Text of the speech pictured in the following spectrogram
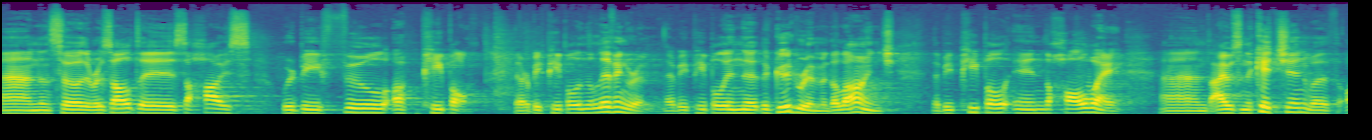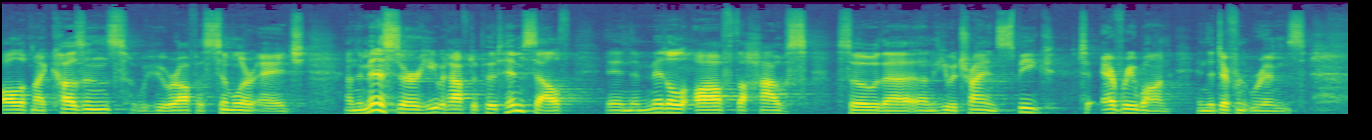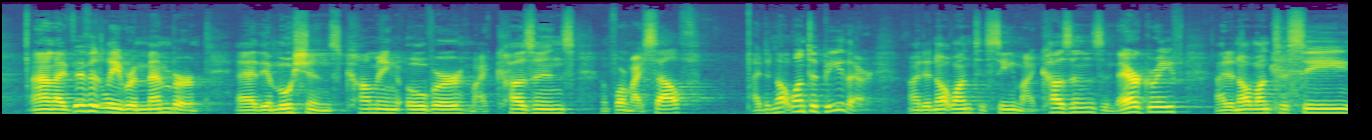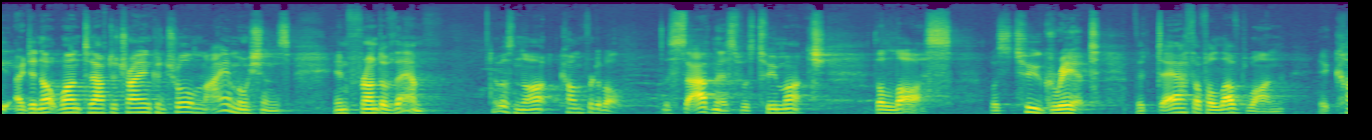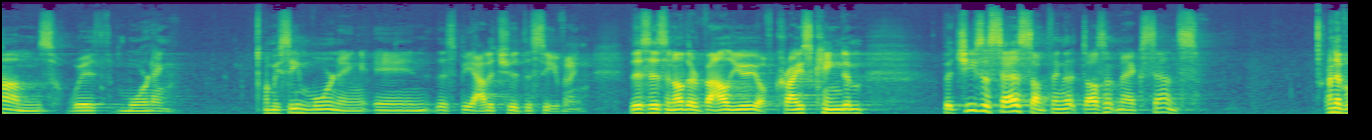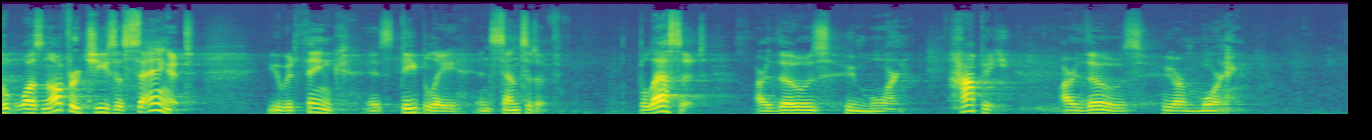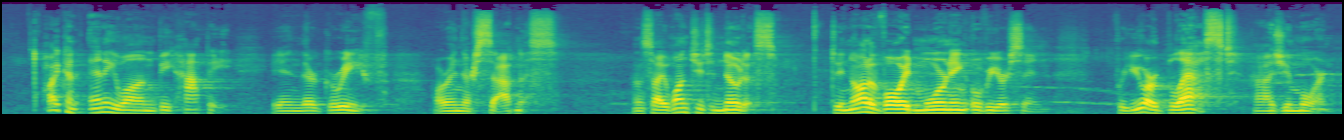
And, and so the result is the house would be full of people. There would be people in the living room. There would be people in the, the good room and the lounge. There'd be people in the hallway. And I was in the kitchen with all of my cousins who were of a similar age. And the minister, he would have to put himself in the middle of the house so that he would try and speak to everyone in the different rooms. And I vividly remember uh, the emotions coming over my cousins and for myself. I did not want to be there. I did not want to see my cousins and their grief. I did not want to see, I did not want to have to try and control my emotions in front of them. It was not comfortable. The sadness was too much. The loss was too great. The death of a loved one, it comes with mourning. And we see mourning in this beatitude this evening. This is another value of Christ's kingdom but Jesus says something that doesn't make sense. And if it was not for Jesus saying it, you would think it's deeply insensitive. Blessed are those who mourn. Happy are those who are mourning. How can anyone be happy in their grief or in their sadness? And so I want you to notice do not avoid mourning over your sin. For you are blessed as you mourn,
